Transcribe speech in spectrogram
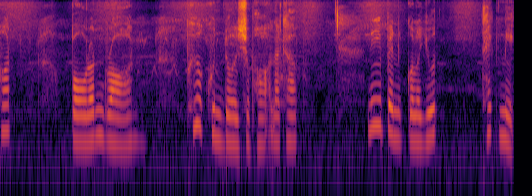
ฮอตโปรร้อนร้อนๆเพื่อคุณโดยเฉพาะนะครับ นี่เป็นกลยุทธ์เทคนิค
